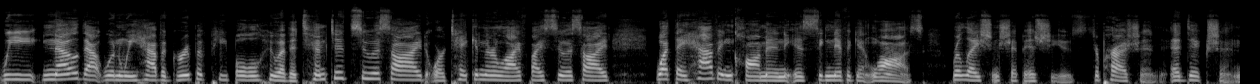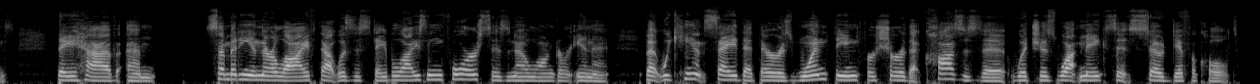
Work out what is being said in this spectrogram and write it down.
We know that when we have a group of people who have attempted suicide or taken their life by suicide, what they have in common is significant loss, relationship issues, depression, addictions. They have um, somebody in their life that was a stabilizing force is no longer in it. But we can't say that there is one thing for sure that causes it, which is what makes it so difficult.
